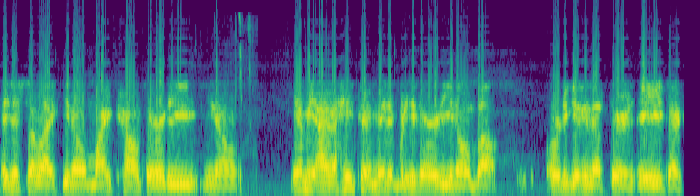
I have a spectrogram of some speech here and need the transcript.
It's just that, like, you know, Mike Trout's already, you know, I mean, I hate to admit it, but he's already, you know, about already getting up there in age, like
